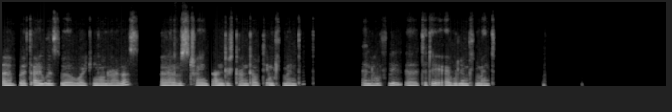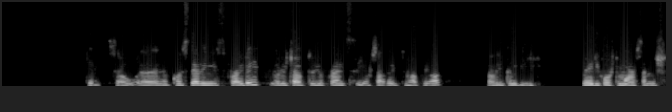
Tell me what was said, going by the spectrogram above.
uh, but I was uh, working on Ragas. I was trying to understand how to implement it, and hopefully uh, today I will implement. it. Okay, so uh, considering it's Friday, reach out to your friends Jerusalem to help you out, so you can be ready for tomorrow's submission.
